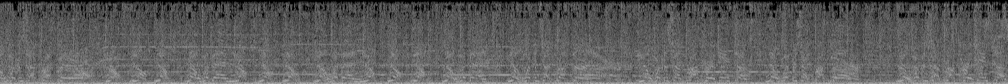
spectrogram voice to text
No weapons shall prosper. No, no, no, no weapon, no, no, no, no weapon, no, no, no, no weapon, no weapon shall prosper. No weapon shall prosper against us. No weapon shall prosper. no weapons that prosper against us.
